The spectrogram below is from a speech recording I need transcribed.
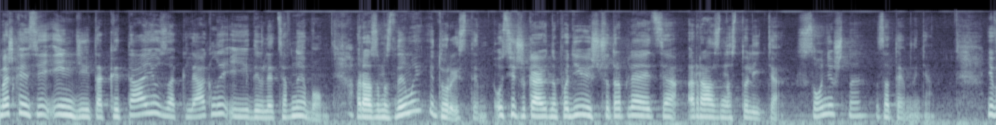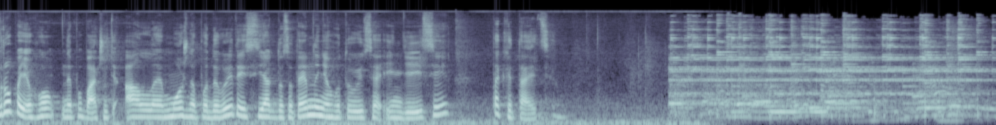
Мешканці Індії та Китаю заклякли і дивляться в небо. Разом з ними і туристи. Усі чекають на подію, що трапляється раз на століття сонячне затемнення. Європа його не побачить, але можна подивитись, як до затемнення готуються індійці та китайці.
